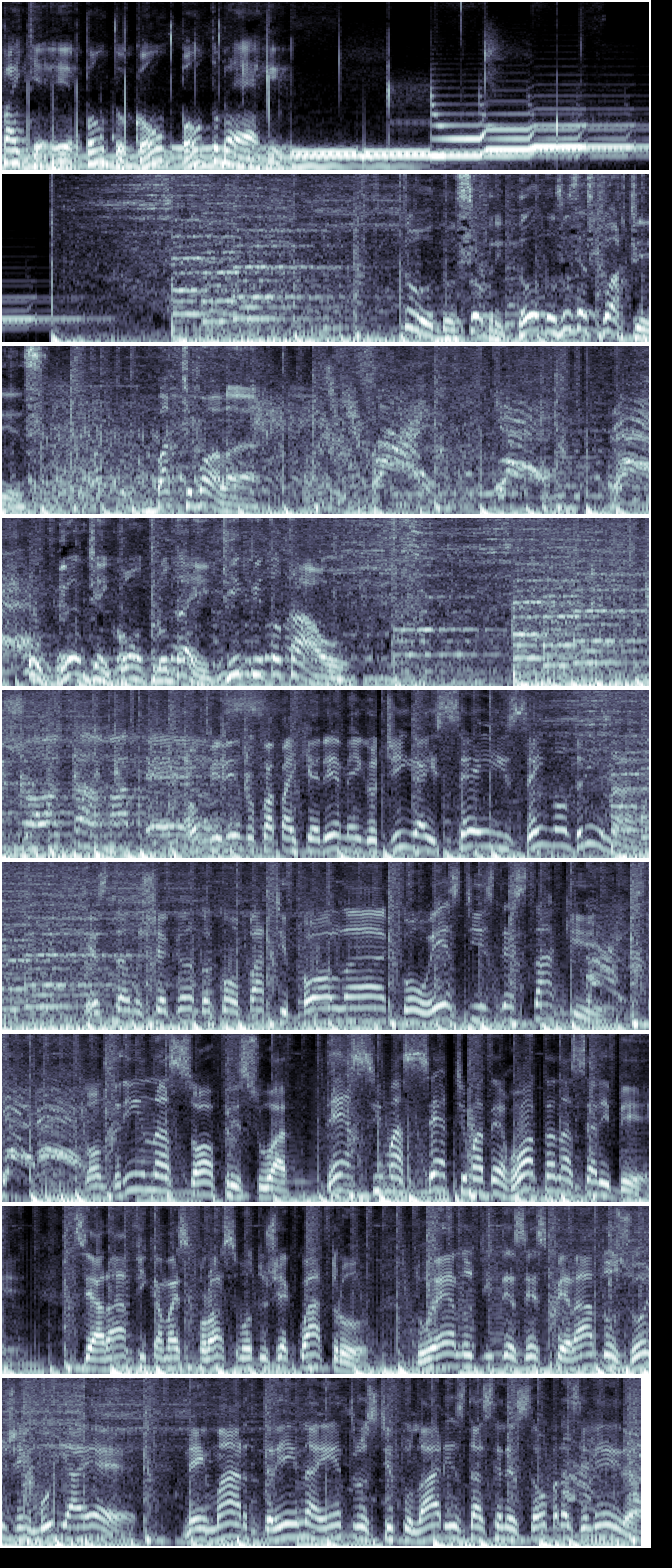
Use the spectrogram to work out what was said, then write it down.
paiquerê.com.br Tudo sobre todos os esportes. Bate-bola. O grande encontro da equipe total. Conferindo com a Pai Querer, meio-dia e seis em Londrina. Estamos chegando com o bate-bola com estes destaques. Londrina sofre sua 17 derrota na Série B. Ceará fica mais próximo do G4. Duelo de desesperados hoje em Muriaé. Neymar treina entre os titulares da seleção brasileira.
